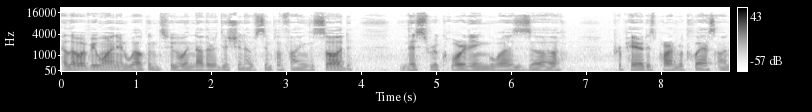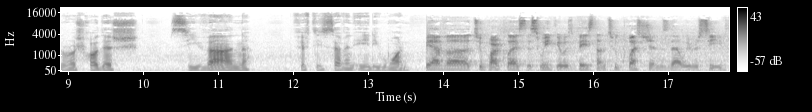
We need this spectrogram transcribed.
Hello, everyone, and welcome to another edition of Simplifying the Sod. This recording was uh, prepared as part of a class on Rosh Chodesh Sivan 5781. We have a two part class this week. It was based on two questions that we received.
